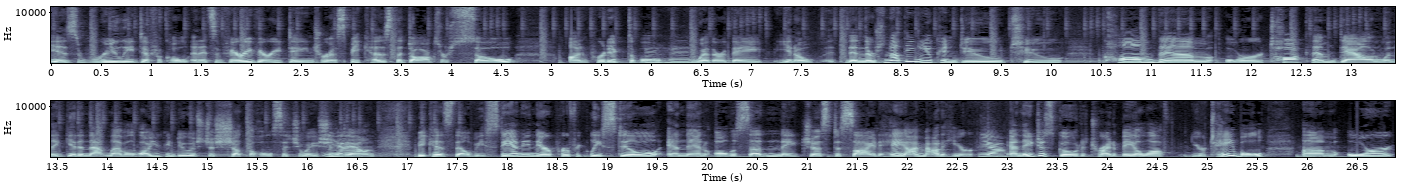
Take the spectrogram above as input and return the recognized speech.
is really difficult and it's very very dangerous because the dogs are so unpredictable whether they you know then there's nothing you can do to calm them or talk them down when they get in that level all you can do is just shut the whole situation Yeah. down because they'll be standing there perfectly still and then all of a sudden they just decide hey i'm out of here Yeah. and they just go to try to bail off your table um, or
